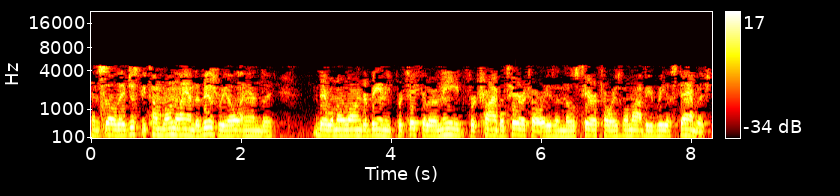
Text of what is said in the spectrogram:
and so they've just become one land of Israel, and uh, there will no longer be any particular need for tribal territories, and those territories will not be reestablished.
